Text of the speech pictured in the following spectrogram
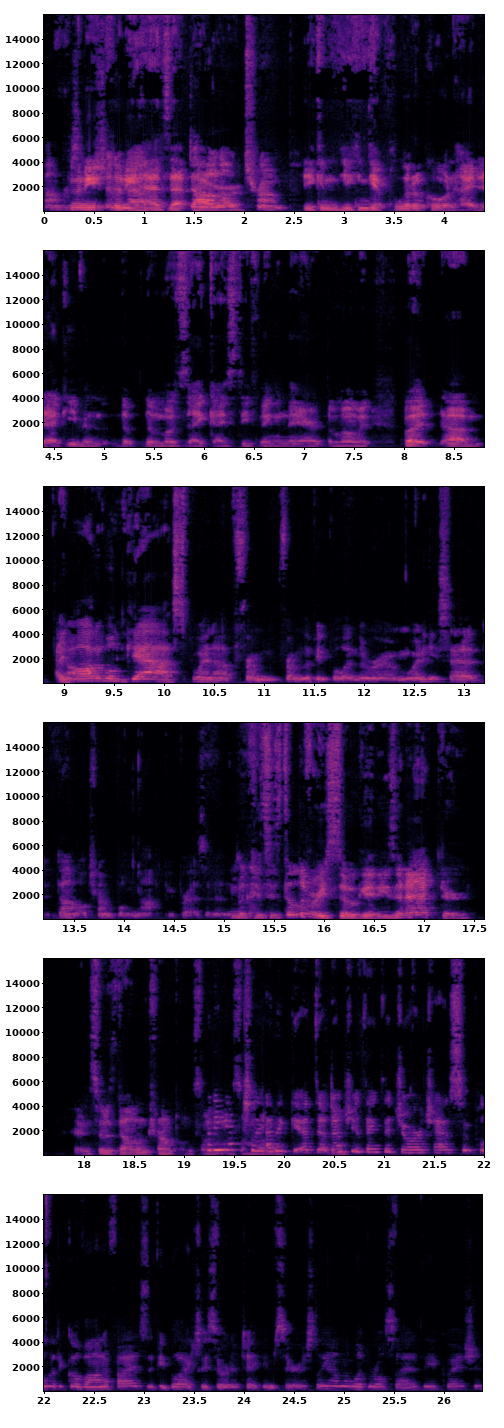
Conversation Clooney about has that Donald power. Trump. He can he can get political and hijack even the the most zeitgeisty thing in the air at the moment. But um, An I, audible gasp went up from from the people in the room when he said Donald Trump will not be president. because his delivery's so good, he's an actor, and so is Donald Trump. On some, But he actually, I think, don't you think that George has some political bona fides that people actually sort of take him seriously on the liberal side of the equation?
